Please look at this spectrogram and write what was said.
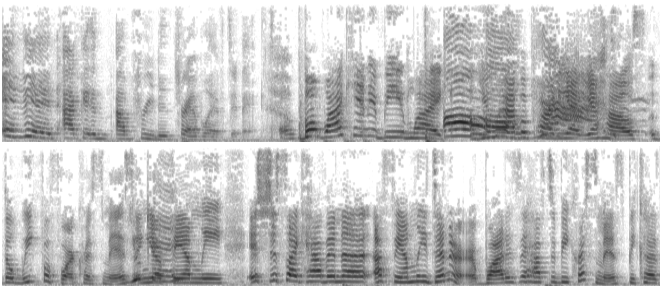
and then I can. I'm free to travel after that. But why can't it be like Oh, you have a party at your house the week before Christmas You and your family? It's just like having a, a family dinner. Why does it have to be Christmas? Because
